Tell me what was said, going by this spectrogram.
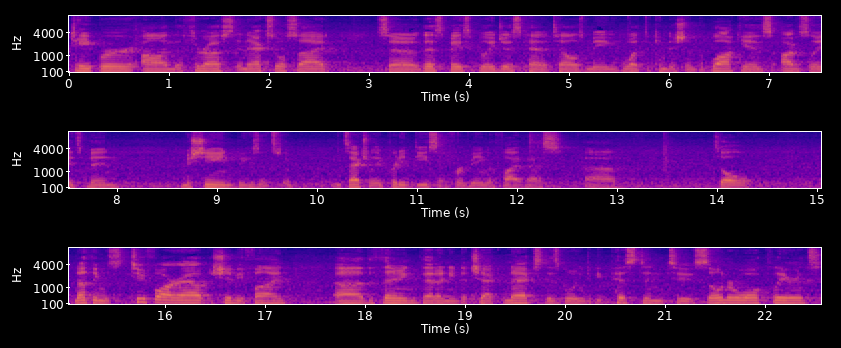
taper on the thrust and axial side. So this basically just kind of tells me what the condition of the block is. Obviously, it's been machined because it's a, it's actually pretty decent for being a 5S. Uh, so nothing's too far out. It should be fine. Uh, the thing that I need to check next is going to be piston to cylinder wall clearance.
